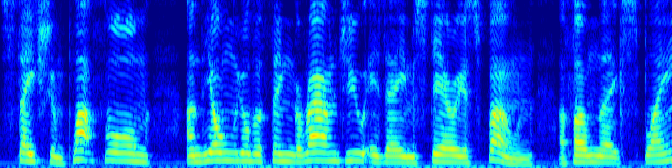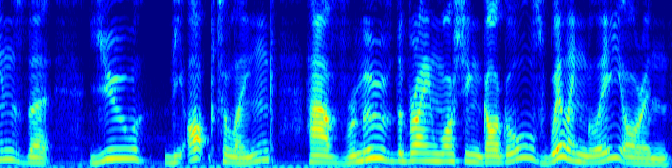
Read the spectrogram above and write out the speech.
station platform, and the only other thing around you is a mysterious phone. A phone that explains that you, the Octoling, have removed the brainwashing goggles willingly, or in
